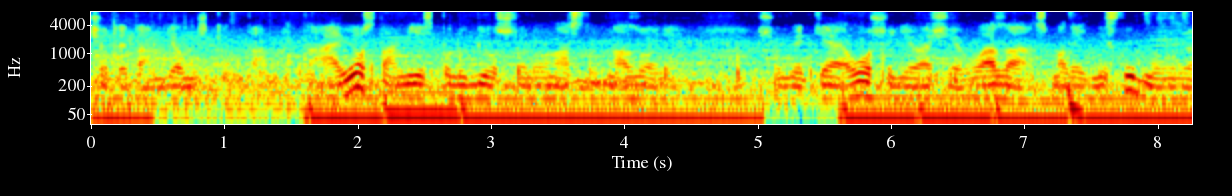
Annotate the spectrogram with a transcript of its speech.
что ты там, Демушкин, там, это, овес там есть, полюбил, что ли, у нас тут на зоне. Что, говорит, тебе лошади вообще в глаза смотреть не стыдно уже.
